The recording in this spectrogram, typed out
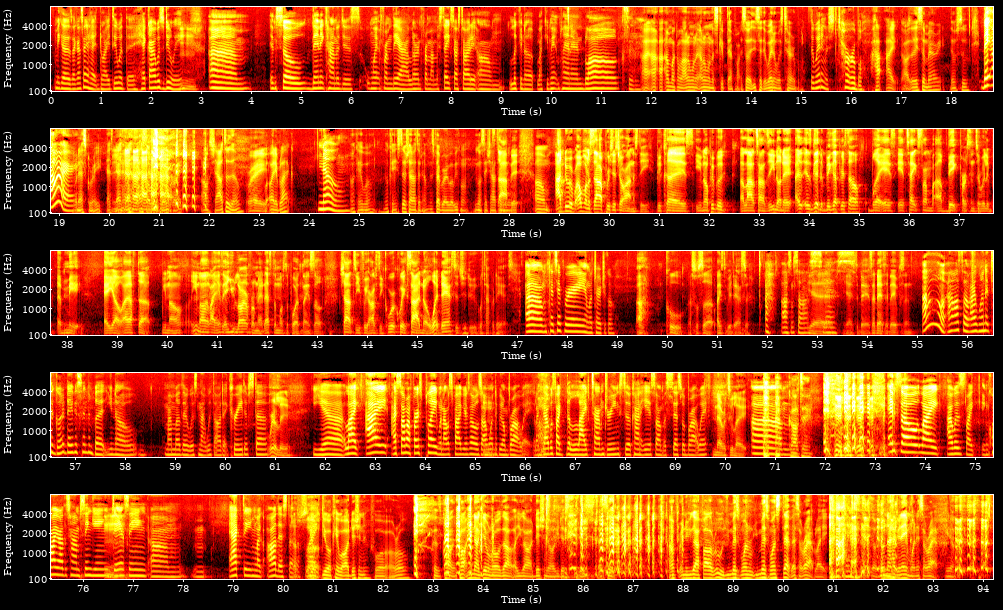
because, like I said, I had no idea what the heck I was doing. Um, and so then it kind of just went from there. I learned from my mistakes. I started um, looking up like event planner and blogs and. I, I I'm not gonna lie. I don't want to. I don't want to skip that part. So you said the wedding was terrible. The wedding was terrible. How, I are they still married? Those two? They are. Well, that's great. That's that's, that's, that's always great, right? Oh, shout out to them. Right. Well, are they black? no. Okay, well, okay. Still shout out to them. It's February, but we're gonna we're gonna say shout Stop out to them. Stop it. Um, I do. I want to say I appreciate your honesty because you know people a lot of times you know that it's good to big up yourself, but it's, it takes some a big person to really admit, hey yo, I effed up. You know, you know, like and you learn from that. That's the most important thing. So shout out to you for your honesty. Real quick side note: What dance did you do? What type of dance? Um, contemporary and liturgical. Ah, cool. That's what's up. I used to be a dancer. Ah, awesome sauce. Yeah, Yes. yeah, I used to dance. I danced at Davidson. Oh, awesome. I wanted to go to Davidson, but you know, my mother was not with all that creative stuff. Really? Yeah, like I I saw my first play when I was five years old, so I Mm-hmm. wanted to be on Broadway. Like that was like the lifetime dream, still kind of is. So I'm obsessed with Broadway. Never too late. Uh, Carlton. and so like I was like in choir all the time, singing, Mm. dancing, um, mm, acting, like all that stuff. That's So like you okay with auditioning for a role? Because Carlton, Carlton, he not giving roles out. Like you got audition or you just, you just that's it. I'm, and if you gotta follow rules, you miss one, you miss one step, that's a wrap. Like, don't, don't not have your name on, it, it's a wrap. You know,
